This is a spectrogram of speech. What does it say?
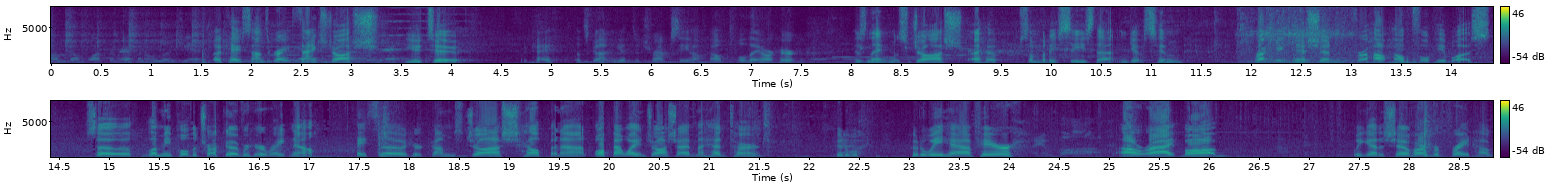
Um, don't block the ramp, and we'll load you in. Okay, sounds great. Yeah, Thanks, you got it. Josh. Have a good day. You too. Okay, let's go out and get the truck, see how helpful they are here. His name was Josh. I hope somebody sees that and gives him recognition for how helpful he was. So let me pull the truck over here right now. Okay, so here comes Josh helping out. Oh, that way, Josh, I had my head turned. Who do we, who do we have here? I am Bob. All right, Bob. We got to show Harbor Freight how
